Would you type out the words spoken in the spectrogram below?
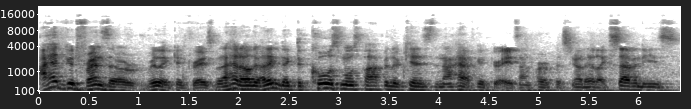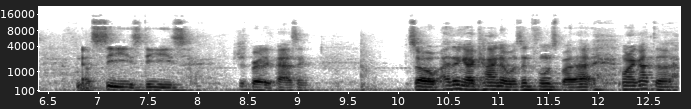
I had good friends that were really good grades, but I had other, I think like the coolest, most popular kids did not have good grades on purpose. You know, they had like 70s, you know, C's, D's, just barely passing. So I think I kind of was influenced by that. When I got to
